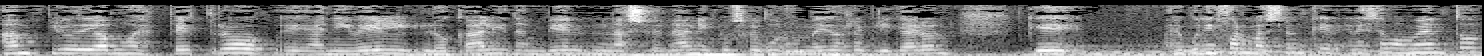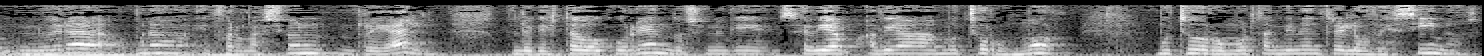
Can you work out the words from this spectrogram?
amplio, digamos, espectro eh, a nivel local y también nacional. Incluso algunos medios replicaron que alguna información que en ese momento no era una información real de lo que estaba ocurriendo, sino que se había, había mucho rumor, mucho rumor también entre los vecinos.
